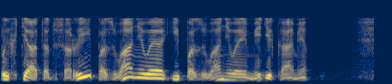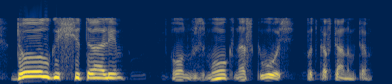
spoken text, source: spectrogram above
пыхтят от жары, позванивая и позванивая медиками. Долго считали, он взмок насквозь под кафтаном там.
